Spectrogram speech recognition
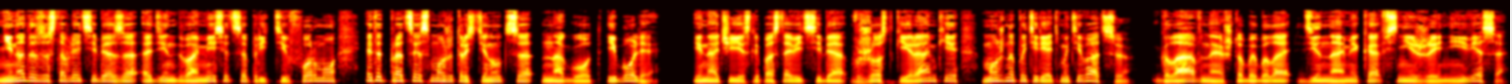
Не надо заставлять себя за 1-2 месяца прийти в форму, этот процесс может растянуться на год и более. Иначе, если поставить себя в жесткие рамки, можно потерять мотивацию. Главное, чтобы была динамика в снижении веса.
